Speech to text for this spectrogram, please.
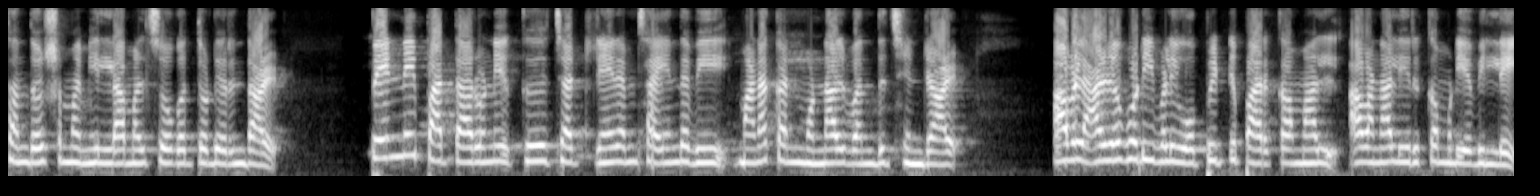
சந்தோஷமும் இல்லாமல் சோகத்தோடு இருந்தாள். பெண்ணை பார்த்த அருணிற்கு சற்று நேரம் சைந்தவி மணக்கண் முன்னால் வந்து சென்றாள். அவள் அழகோடு இவளை ஒப்பிட்டு பார்க்காமல் அவனால் இருக்க முடியவில்லை.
